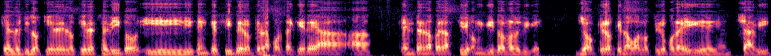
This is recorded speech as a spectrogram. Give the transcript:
que el Betis lo quiere, lo quiere cedido y dicen que sí, pero que la Porta quiere a, a que entre en la operación Guido Rodríguez. Yo creo que no van los tiros por ahí, eh, Xavi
